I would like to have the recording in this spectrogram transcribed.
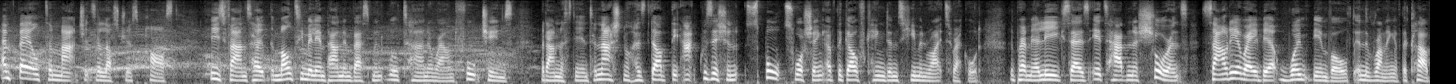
and failed to match its illustrious past. These fans hope the multi million pound investment will turn around fortunes. But Amnesty International has dubbed the acquisition sports washing of the Gulf Kingdom's human rights record. The Premier League says it's had an assurance Saudi Arabia won't be involved in the running of the club.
